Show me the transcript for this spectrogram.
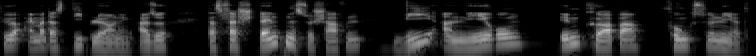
für einmal das Deep Learning, also das Verständnis zu schaffen, wie Ernährung im Körper funktioniert.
